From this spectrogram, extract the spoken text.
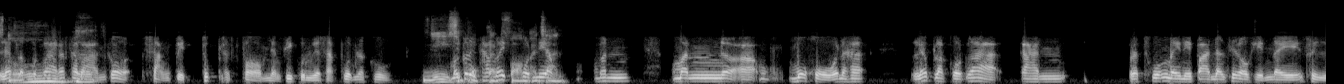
แล้วปรากฏว่าโอ้รัฐบาลก็สั่งปิดทุกแพลตฟอร์มอย่างที่คุณเวรศักดิ์พูดเมื่อครู่ยี่มัสินบก็หเลยกทำให้แพลตฟอร์มคนอาเนี่ยจารย์มันมันเอ่อโมโหนะฮะ แล้วปรากฏว่าการประท้วงในเนปาลดังที่เราเห็นในสื่อ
